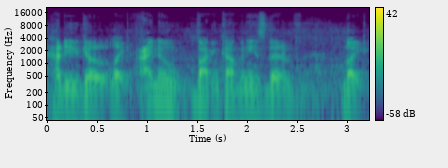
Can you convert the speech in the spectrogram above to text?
how do you go? Like I know fucking companies that have like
